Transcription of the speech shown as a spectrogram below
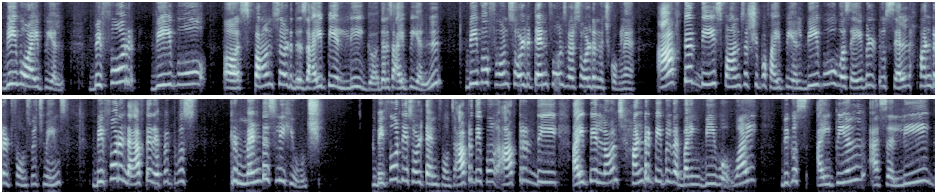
vivo ipl before vivo uh, sponsored this ipl league there is ipl vivo phones sold 10 phones were sold in vechkongle after the sponsorship of ipl vivo was able to sell 100 phones which means before and after effect was tremendously huge. Before they sold 10 phones. After they phone after the ipl launch 100 people were buying vivo. Why? Because ipl as a league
